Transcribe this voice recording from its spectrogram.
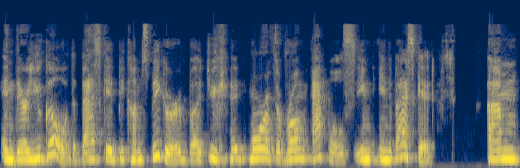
And there you go. The basket becomes bigger, but you get more of the wrong apples in, in the basket. Um,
